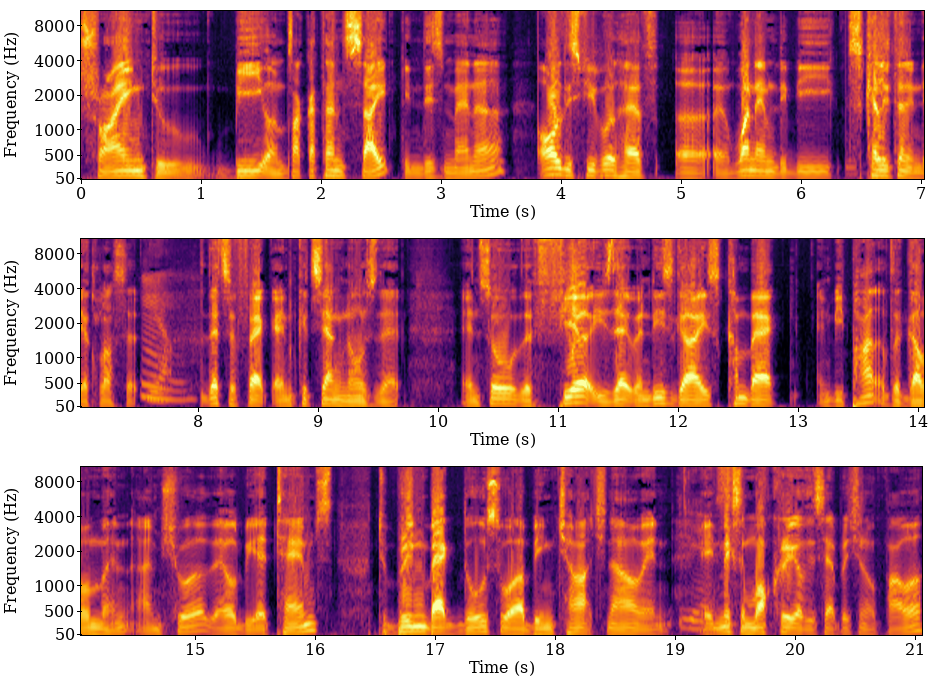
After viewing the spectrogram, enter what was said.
trying to be on Pakatan side in this manner, all these people have uh, a 1MDB skeleton in their closet. Yeah. Mm. That's a fact, and Kitsiang knows that. And so the fear is that when these guys come back and be part of the government, I'm sure there will be attempts to bring back those who are being charged now, and Yes. it makes a mockery of the separation of power.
